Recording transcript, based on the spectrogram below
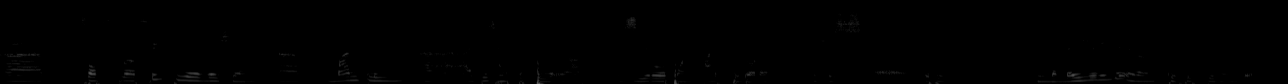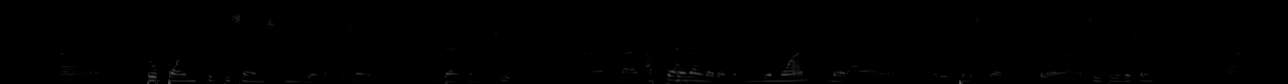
Uh, for, for free tier version uh, monthly uh, I just have to pay around 0 0.52 dollar which is uh, if it's in Malaysia ringgit around 250 ringgit. Uh, 2.50 cents ringgit uh, so it's very very cheap. Uh, but after I run the, the medium one that I, I, I replaced the, the free tier version uh,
